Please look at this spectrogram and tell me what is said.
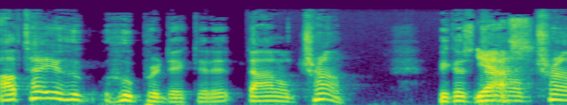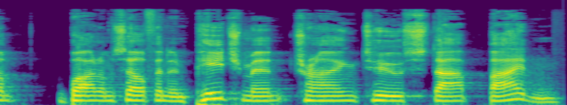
I'll tell you who who predicted it: Donald Trump, because Yes. Donald Trump bought himself an impeachment trying to stop Biden.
